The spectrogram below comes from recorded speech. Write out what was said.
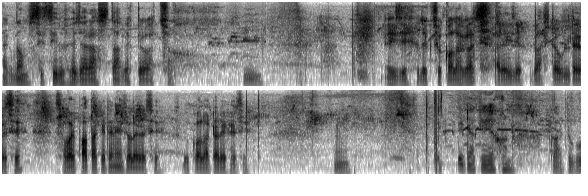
একদম শিশির ভেজা রাস্তা দেখতে পাচ্ছ। হুম। এই যে দেখছ কলা গাছ আর এই যে গাছটা উল্টে গেছে। সবাই পাতা কেটে নিয়ে চলে গেছে শুধু কলাটা রেখেছে। হুম। এটাকে এখন কাটবো।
